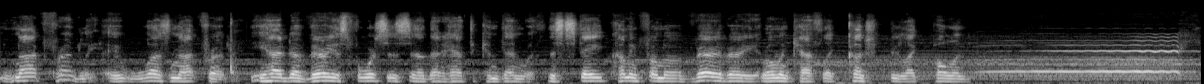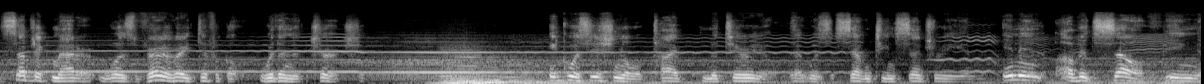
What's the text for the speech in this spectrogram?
not friendly. It was not friendly. He had uh, various forces uh, that had to contend with. The state, coming from a very, very Roman Catholic country like Poland, subject matter was very, very difficult within the church. Inquisitional type material that was 17th century and in and of itself being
